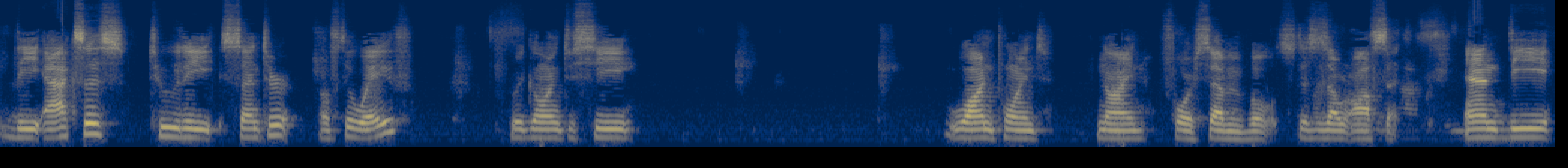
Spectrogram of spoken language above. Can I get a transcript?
the axis to the center of the wave, we're going to see 1.947 947 volts. This is our offset. And the,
